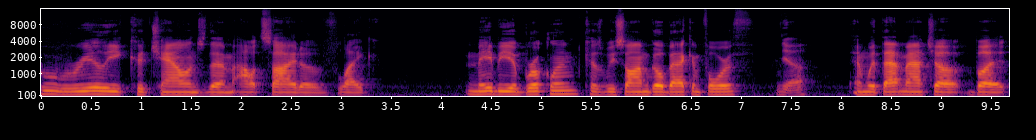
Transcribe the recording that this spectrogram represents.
who really could challenge them outside of like maybe a Brooklyn because we saw him go back and forth yeah. and with that matchup, but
